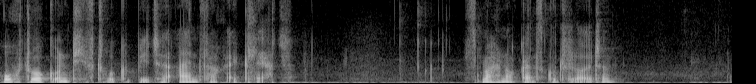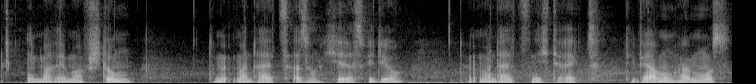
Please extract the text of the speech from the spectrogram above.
Hochdruck- und Tiefdruckgebiete einfach erklärt. Das machen auch ganz gute Leute. Ich mache eben auf stumm, damit man da jetzt, also hier das Video, damit man da jetzt nicht direkt die Werbung hören muss.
